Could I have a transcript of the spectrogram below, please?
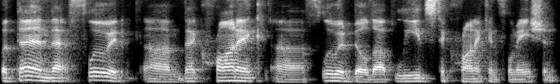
but then that fluid, um, that chronic uh, fluid buildup leads to chronic inflammation.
